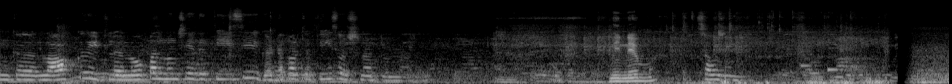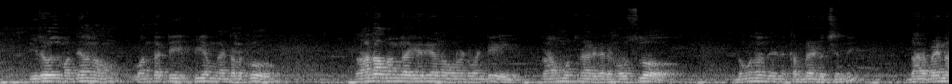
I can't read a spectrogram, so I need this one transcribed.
ఇంకా లాక్ ఇట్లా లోపల నుంచి ఏదో తీసి గడ్డపరచ తీసి వచ్చినట్టున్నారు. మీ నేమ్ థౌజండ్ ఈరోజు మధ్యాహ్నం వన్ థర్టీ పిఎం గంటలకు రాధా బంగ్లా ఏరియాలో ఉన్నటువంటి రామ్మూర్తి నాయుడు గారి హౌస్లో దొంగతనం జరిగిన కంప్లైంట్ వచ్చింది. దానిపైన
